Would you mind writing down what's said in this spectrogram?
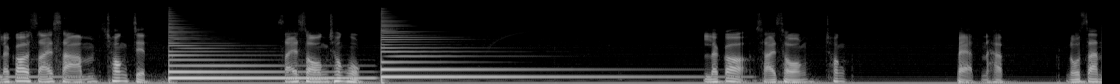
แล้วก็สาย 3 ช่อง 7 สาย 2 ช่อง 6 แล้วก็สาย 2 ช่อง 8 นะครับ โน้ตสั้น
